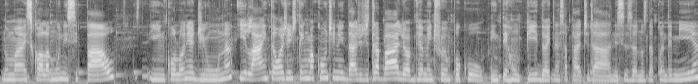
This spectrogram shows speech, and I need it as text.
numa escola municipal em Colônia de Una e lá então a gente tem uma continuidade de trabalho, obviamente foi um pouco interrompido aí nessa parte da nesses anos da pandemia,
